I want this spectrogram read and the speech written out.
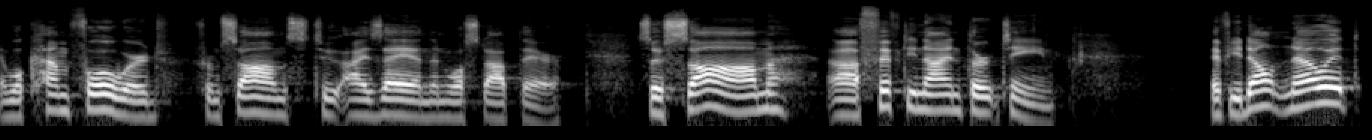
and we'll come forward from Psalms to Isaiah, and then we'll stop there. So, Psalm uh, 59:13. If you don't know it,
